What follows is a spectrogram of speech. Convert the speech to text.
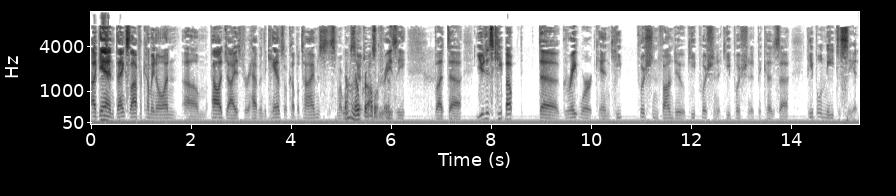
again, thanks a lot for coming on. Um, apologize for having to cancel a couple times. This- My No, work no schedule problem, is crazy, but uh, you just keep up the great work and keep pushing fondue. Keep pushing it. Keep pushing it because uh, people need to see it.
